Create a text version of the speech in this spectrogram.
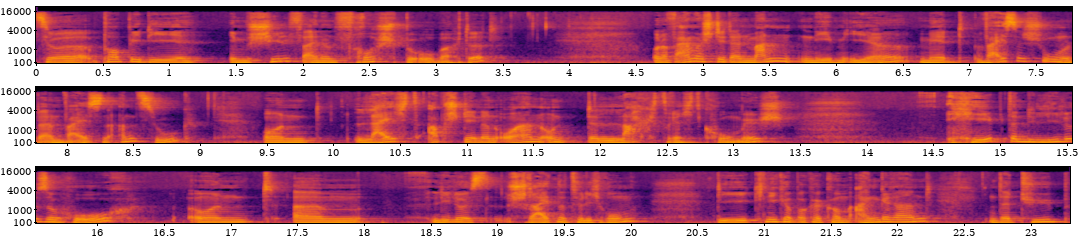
zur Poppy, die im Schilf einen Frosch beobachtet. Und auf einmal steht ein Mann neben ihr mit weißen Schuhen und einem weißen Anzug und leicht abstehenden Ohren und der lacht recht komisch. Hebt dann die Lilo so hoch und ähm, Lilo ist, schreit natürlich rum. Die Knickerbocker kommen angerannt und der Typ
